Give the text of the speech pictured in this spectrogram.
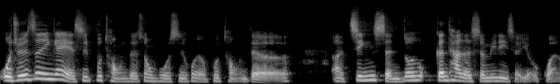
我觉得这应该也是不同的颂钵师会有不同的呃精神，都跟他的生命历程有关。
